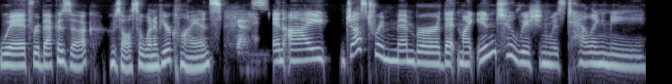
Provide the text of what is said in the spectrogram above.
with Rebecca Zook, who's also one of your clients. Yes. And I just remember that my intuition was telling me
